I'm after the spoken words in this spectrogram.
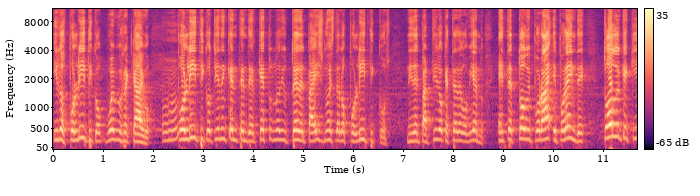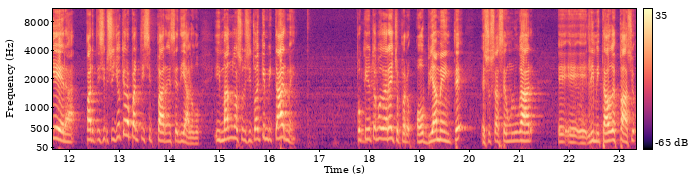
y los políticos, vuelvo y recaigo, políticos tienen que entender que esto no es de ustedes, el país no es de los políticos, ni del partido que esté de gobierno, es de todo, y por, ahí- y por ende, todo el que quiera si yo quiero participar en ese diálogo y mando una solicitud, hay que invitarme, porque yo tengo derecho, pero obviamente eso se hace en un lugar eh, eh, eh, limitado de espacio,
